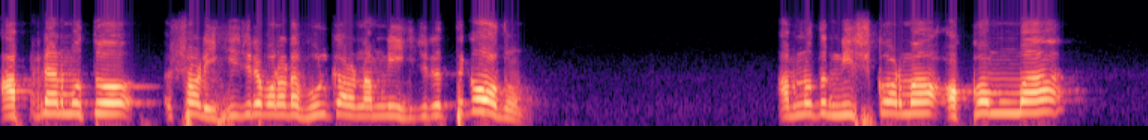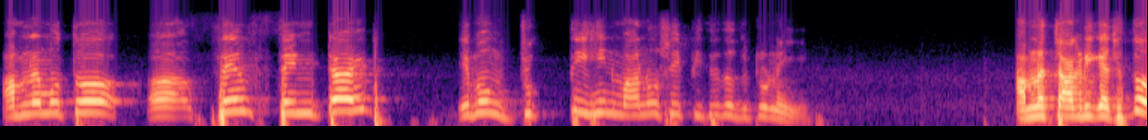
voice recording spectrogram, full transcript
আপনার মতো সরি হিজড়ে বলাটা ভুল কারণ আপনি হিজড়ের থেকেও অদম আপনার মতো নিষ্কর্মা অকম্মা আপনার মতো সেলফ সেন্টার্ড এবং যুক্তিহীন মানুষ এই পৃথিবীতে দুটো নেই। আপনার চাকরি গেছে তো?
